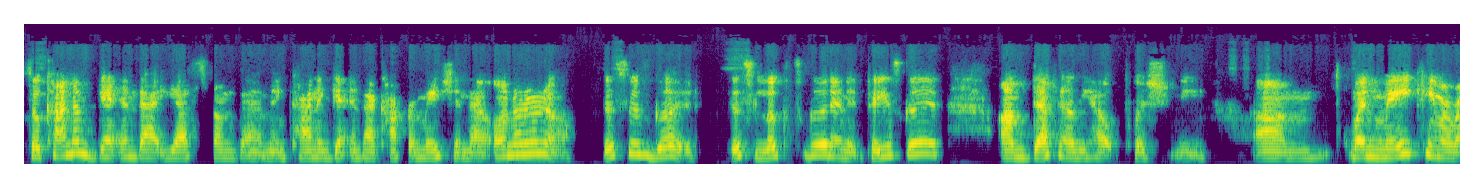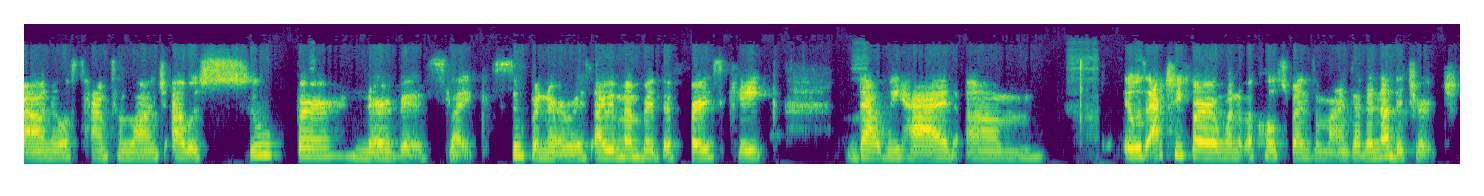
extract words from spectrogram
So kind of getting that yes from them and kind of getting that confirmation that, oh no, no, no, this is good. This looks good and it tastes good. Um, definitely helped push me um, when May came around, it was time to launch. I was super nervous, like super nervous. I remember the first cake that we had. Um, it was actually for one of a close friends of mine at another church,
